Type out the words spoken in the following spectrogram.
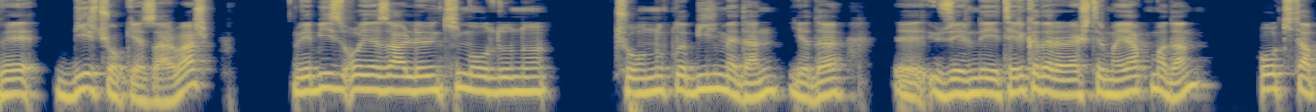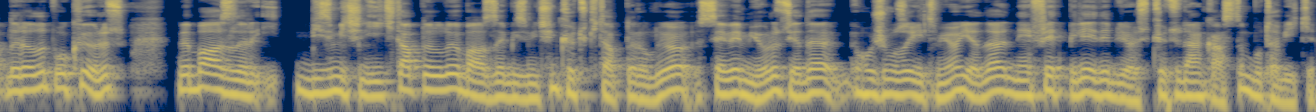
ve birçok yazar var. Ve biz o yazarların kim olduğunu çoğunlukla bilmeden ya da e, üzerinde yeteri kadar araştırma yapmadan o kitapları alıp okuyoruz ve bazıları bizim için iyi kitaplar oluyor bazıları bizim için kötü kitaplar oluyor. Sevemiyoruz ya da hoşumuza gitmiyor ya da nefret bile edebiliyoruz. Kötüden kastım bu tabii ki.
